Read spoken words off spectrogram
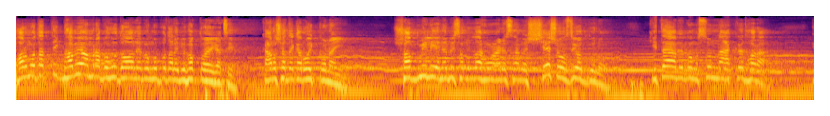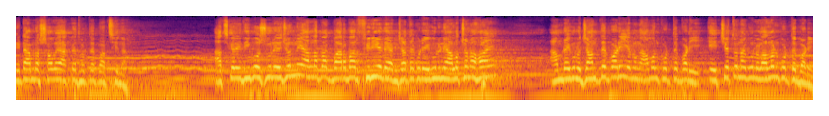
ধর্মতাত্ত্বিকভাবেও আমরা বহু দল এবং উপদলে বিভক্ত হয়ে গেছে। কারও সাথে কারও ঐক্য নাই। সব মিলিয়ে নবী সাল্লাহ শেষ ওজিয়তগুলো কিতাব এবং সুন্না আঁকড়ে ধরা, এটা আমরা সবাই আঁকড়ে ধরতে পারছি না। আজকের এই দিবসগুলো এই জন্যই আল্লাপাক বারবার ফিরিয়ে দেন, যাতে করে এগুলো নিয়ে আলোচনা হয়, আমরা এগুলো জানতে পারি এবং আমল করতে পারি, এই চেতনাগুলো লালন করতে পারি।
